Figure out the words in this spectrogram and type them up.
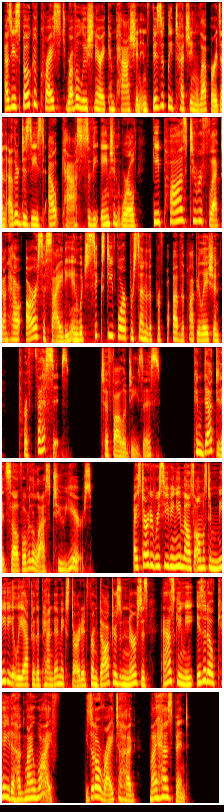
As he spoke of Christ's revolutionary compassion in physically touching leopards and other diseased outcasts of the ancient world, he paused to reflect on how our society, in which 64% of the, of the population professes to follow Jesus, conducted itself over the last two years. I started receiving emails almost immediately after the pandemic started from doctors and nurses asking me, Is it okay to hug my wife? Is it all right to hug my husband.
